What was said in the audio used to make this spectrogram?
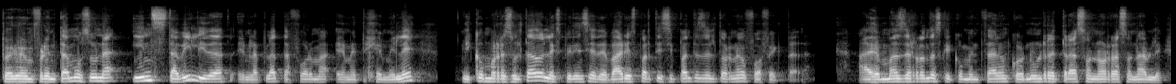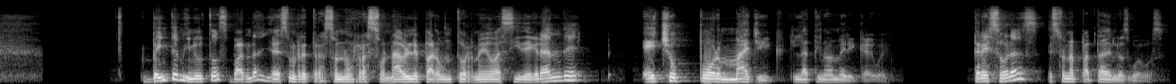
Pero enfrentamos una instabilidad en la plataforma MTG Melee y como resultado la experiencia de varios participantes del torneo fue afectada. Además de rondas que comenzaron con un retraso no razonable. 20 minutos, banda, ya es un retraso no razonable para un torneo así de grande, hecho por Magic Latinoamérica, güey. Tres horas es una patada en los huevos.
